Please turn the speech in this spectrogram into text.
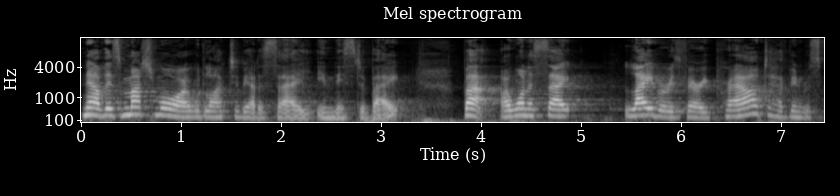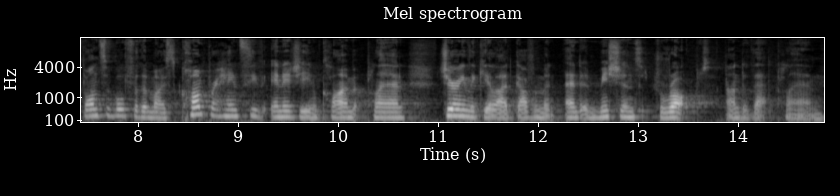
Now, there's much more I would like to be able to say in this debate, but I want to say Labor is very proud to have been responsible for the most comprehensive energy and climate plan during the Gillard government, and emissions dropped under that plan.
